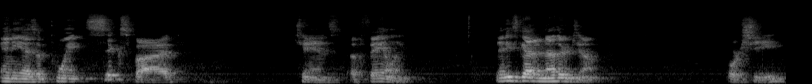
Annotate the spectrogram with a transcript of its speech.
and he has a 0.65 chance of failing. Then he's got another jump, or she,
